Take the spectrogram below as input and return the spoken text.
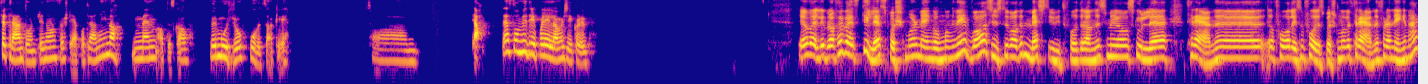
får trent ordentlig når de først er på trening, da. Men at det skal være moro hovedsakelig. Så ja. Det er sånn vi driver på Lillehammer skiklubb. Det er veldig bra. For jeg bare stille et spørsmål med en gang, Magni. Hva syns du var det mest utfordrende med å skulle trene, og få liksom forespørsel om å trene for den gjengen her?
